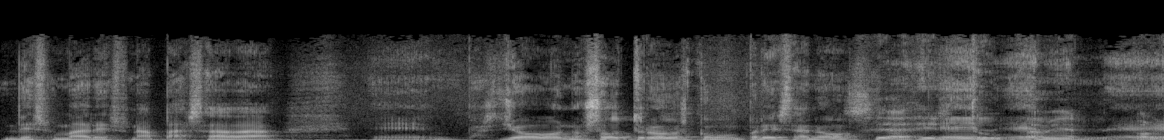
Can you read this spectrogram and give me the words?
de su madre es una pasada, eh, pues yo, nosotros como empresa, ¿no? Sí, es decir, El- tú el- también. eh, Porque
